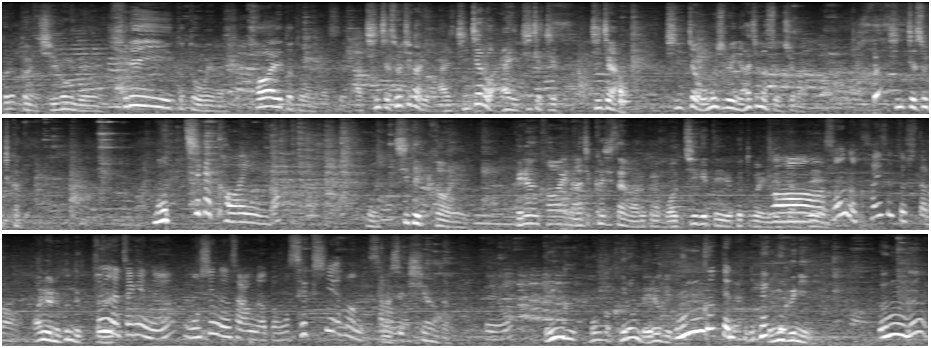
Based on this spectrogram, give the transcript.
그러니까 지붕대 키레이도 또 보이봤어 카와이도 또 보이봤어 아 진짜 솔직하게 아 진짜로 아이 진짜 진짜 진짜 진짜 오모시로이니 하지 마세요 제발 진짜 솔직하게 もっちが可愛いん だ 멋지게 카와이 그냥 카와이는 아직까지 사가 아르거나 멋지게 또いう 言葉を入れ 아 たんで そんな解説したら 아니 아니 근데 そんなチャギね멋있는 사람だともうセクシー한 그 사람 섹시한 사람 왜요? 은근 뭔가 그런 매력이 있다 은근って何 은근히 은근?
